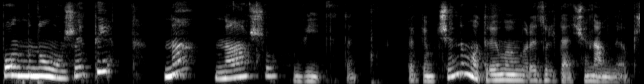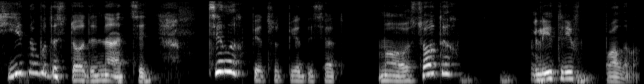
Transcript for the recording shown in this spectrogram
помножити на нашу відстань. Таким чином отримаємо результат, що нам необхідно буде 111,550 літрів палива.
